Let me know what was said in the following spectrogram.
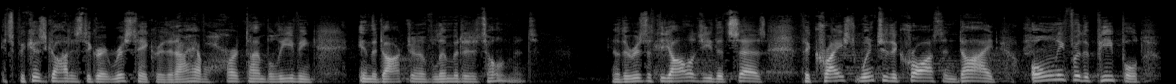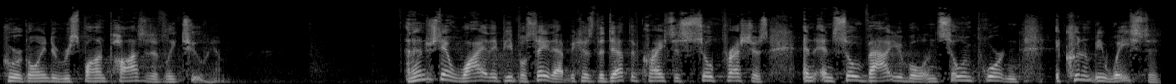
It's because God is the great risk taker that I have a hard time believing in the doctrine of limited atonement. You know, there is a theology that says that Christ went to the cross and died only for the people who are going to respond positively to him. And I understand why the people say that because the death of Christ is so precious and, and so valuable and so important, it couldn't be wasted.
